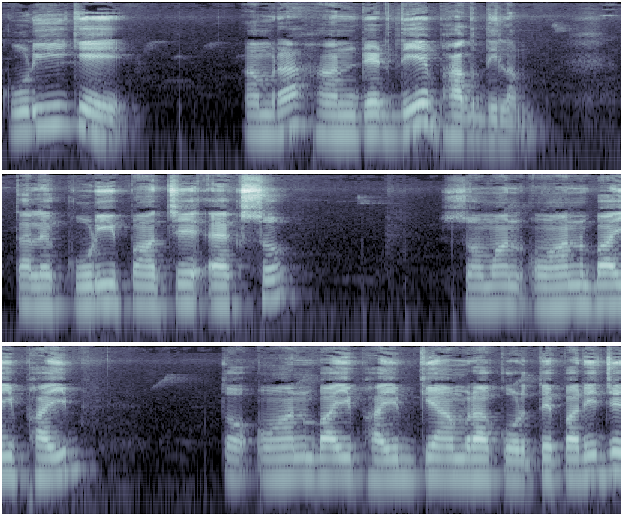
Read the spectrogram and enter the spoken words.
কুড়িকে আমরা হান্ড্রেড দিয়ে ভাগ দিলাম, তাহলে কুড়ি পাঁচে একশো সমান ওয়ান বাই ফাইভ তো ওয়ান বাই ফাইভকে আমরা করতে পারি যে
